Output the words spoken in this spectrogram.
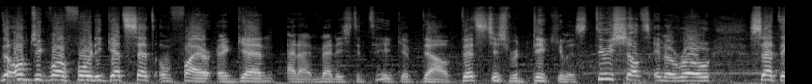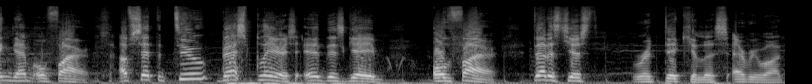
the Object 140 gets set on fire again and I managed to take him down. That's just ridiculous. Two shots in a row setting them on fire. I've set the two best players in this game on fire. That is just ridiculous, everyone.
